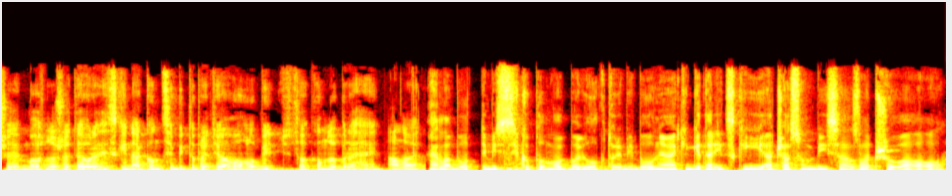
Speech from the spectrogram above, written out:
Takže možno, že teoreticky na konci by to pre teba mohlo byť celkom dobré, hej, ale... Hej, lebo ty by si si kúpil mobil, ktorý by bol nejaký generický a časom by sa zlepšoval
